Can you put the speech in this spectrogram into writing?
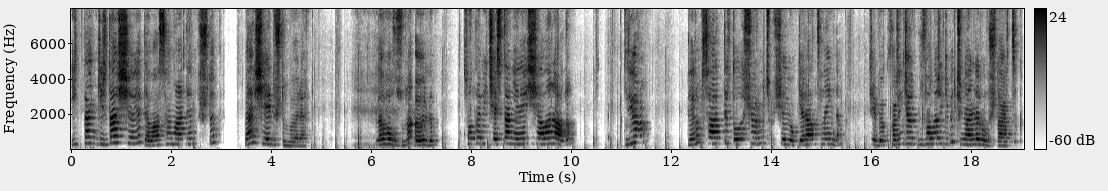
İlk ben girdi aşağıya devasa maden düştü. Ben şeye düştüm böyle. Lav havuzuna öldüm. Sonra tabii chest'ten yeni eşyalar aldım. Giriyorum. Yarım saattir dolaşıyorum. Hiçbir şey yok. Yer altına indim. Şey böyle karınca yuvaları gibi tüneller oluştu artık.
